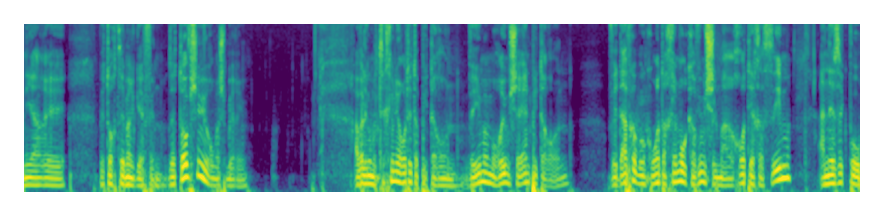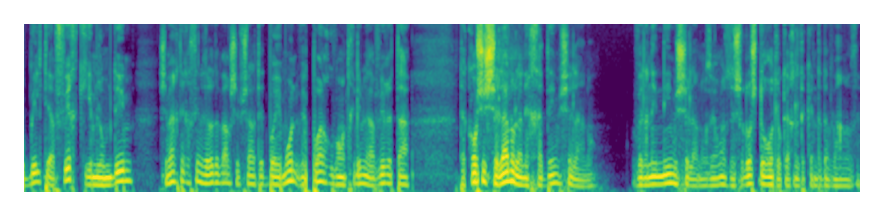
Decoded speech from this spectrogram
נייר, uh, בתוך צמר גפן. זה טוב שהם יראו משברים. אבל הם צריכים לראות את הפתרון. ואם הם רואים שאין פתרון, ודווקא במקומות הכי מורכבים של מערכות יחסים, הנזק פה הוא בלתי הפיך, כי הם לומדים שמערכת יחסים זה לא דבר שאפשר לתת בו אמון, ופה אנחנו כבר מתחילים להעביר את, ה, את הקושי שלנו לנכדים שלנו ולנינים שלנו. זה ממש, זה שלוש דורות לוקח לתקן את הדבר הזה.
